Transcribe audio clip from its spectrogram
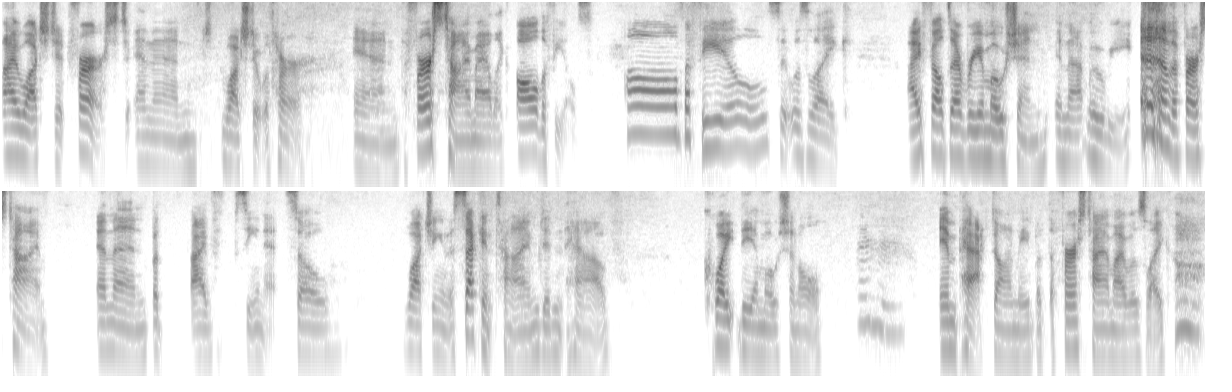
I watched it first and then watched it with her. And the first time I had like all the feels, all the feels. It was like I felt every emotion in that movie the first time. And then, but I've seen it. So watching it a second time didn't have quite the emotional hmm impact on me. But the first time I was like, oh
